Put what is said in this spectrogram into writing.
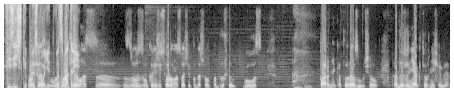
физически вот происходит. сейчас- Вот смотри. у нас э, зву- звукорежиссер у нас вообще подошел под голос парня, который озвучивал. А даже не актер нифига.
